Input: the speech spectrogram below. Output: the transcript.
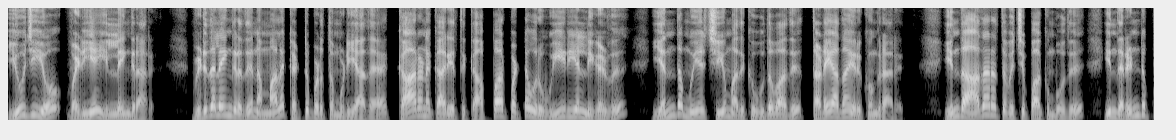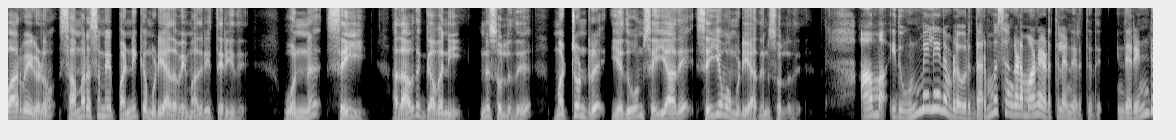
யூஜியோ வழியே இல்லைங்கிறார். விடுதலைங்கிறது நம்மால கட்டுப்படுத்த முடியாத காரண காரியத்துக்கு அப்பாற்பட்ட ஒரு உயிரியல் நிகழ்வு எந்த முயற்சியும் அதுக்கு உதவாது தடையாதான் இருக்குங்கிறாரு. இந்த ஆதாரத்தை வச்சு பார்க்கும்போது இந்த ரெண்டு பார்வைகளும் சமரசமே பண்ணிக்க முடியாதவை மாதிரி தெரியுது. ஒன்னு செய் அதாவது கவனின்னு சொல்லுது. மற்றொன்று எதுவும் செய்யாதே செய்யவும் முடியாதுன்னு சொல்லுது. ஆமா இது உண்மையிலே நம்மள ஒரு தர்ம சங்கடமான இடத்துல நிறுத்துது. இந்த ரெண்டு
